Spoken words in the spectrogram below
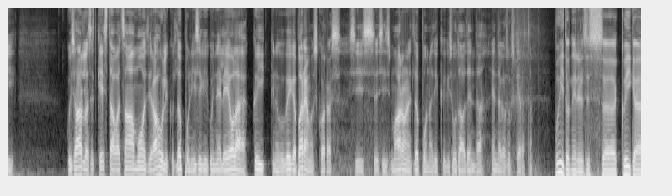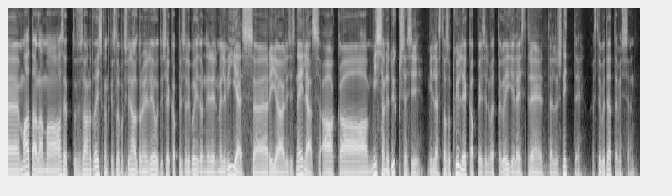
kui saarlased kestavad samamoodi rahulikult lõpuni, isegi kui neil ei ole kõik nagu kõige paremas korras, siis, siis ma arvan, et lõpuni nad ikkagi suudavad enda, enda kasuks keerata põhiturniiril siis äh, kõige madalama asetuse saanud võistkond, kes lõpuks finaalturniirile jõudis, Jekapils oli põhiturniiril meil viies, äh, Riia oli siis neljas, aga mis on nüüd üks asi, millest tasub küll Jekapilsil võtta kõigil Eesti treeneritel šnitti, kas te juba teate, mis see on?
